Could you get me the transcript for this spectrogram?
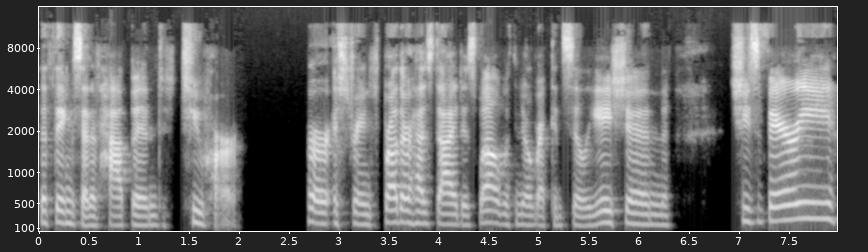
the things that have happened to her. Her estranged brother has died as well with no reconciliation. She's very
